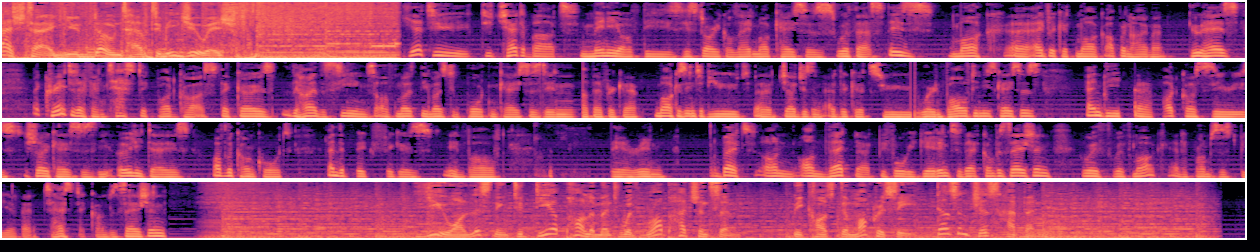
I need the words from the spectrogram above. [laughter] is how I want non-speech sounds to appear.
Hashtag you don't have to be Jewish. Here to, to chat about many of these historical landmark cases with us is Mark, uh, advocate Mark Oppenheimer, who has created a fantastic podcast that goes behind the scenes of most, the most important cases in South Africa. Mark has interviewed uh, judges and advocates who were involved in these cases and the uh, podcast series showcases the early days of the ConCourt and the big figures involved therein. But on, on that note, before we get into that conversation with, with Mark, and it promises to be a fantastic conversation. You are listening to Dear Parliament with Rob Hutchinson because democracy doesn't just happen.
